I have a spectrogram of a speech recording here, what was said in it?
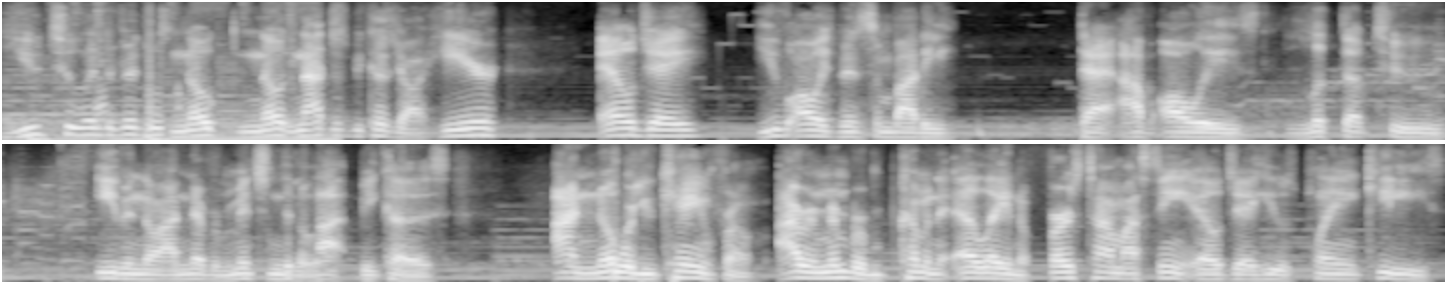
you two individuals, no, no, not just because y'all here. LJ, you've always been somebody that I've always looked up to even though I never mentioned it a lot because I know where you came from. I remember coming to LA and the first time I seen LJ, he was playing keys.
